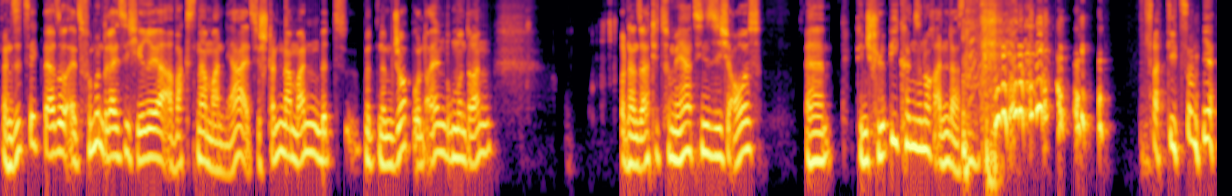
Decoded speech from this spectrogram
dann sitze ich da so als 35-jähriger erwachsener Mann, ja, als gestandener Mann mit, mit einem Job und allem drum und dran. Und dann sagt die zu mir, ja, ziehen Sie sich aus. Äh, den Schlüppi können Sie noch anlassen. sagt die zu mir.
